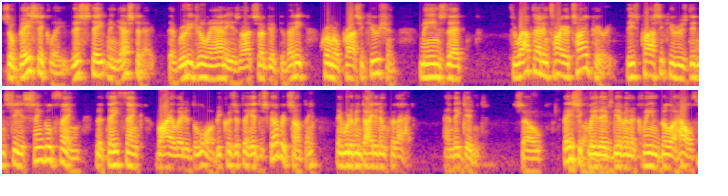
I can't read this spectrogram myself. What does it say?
So basically, this statement yesterday that Rudy Giuliani is not subject of any criminal prosecution means that throughout that entire time period, these prosecutors didn't see a single thing that they think violated the law. Because if they had discovered something, they would have indicted him for that, and they didn't. So basically, they've given a clean bill of health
